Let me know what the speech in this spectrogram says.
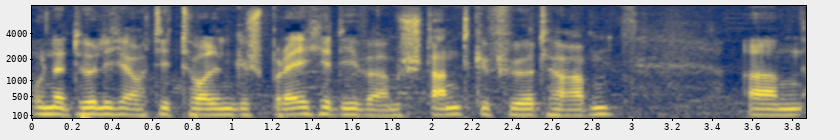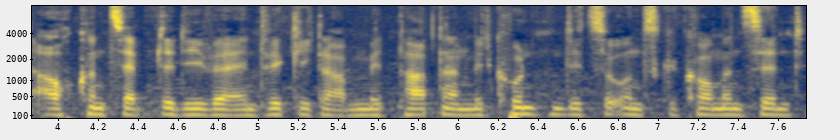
und natürlich auch die tollen Gespräche, die wir am Stand geführt haben. Ähm, auch Konzepte, die wir entwickelt haben mit Partnern, mit Kunden, die zu uns gekommen sind.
